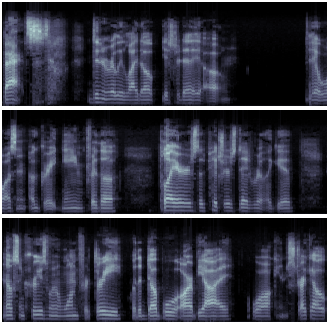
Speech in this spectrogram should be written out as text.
bats didn't really light up yesterday. Um, it wasn't a great game for the players. The pitchers did really good. Nelson Cruz went one for three with a double RBI walk and strikeout.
